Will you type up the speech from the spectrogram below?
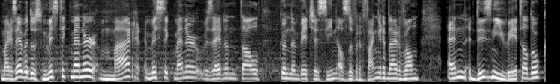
Maar zij hebben dus Mystic Manor, maar Mystic Manor, we zeiden het al, kun je een beetje zien als de vervanger daarvan. En Disney weet dat ook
